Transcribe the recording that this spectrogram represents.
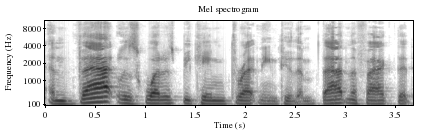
And that was what has became threatening to them. That and the fact that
